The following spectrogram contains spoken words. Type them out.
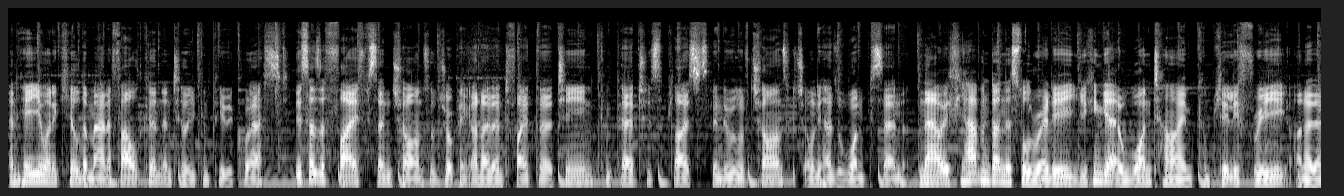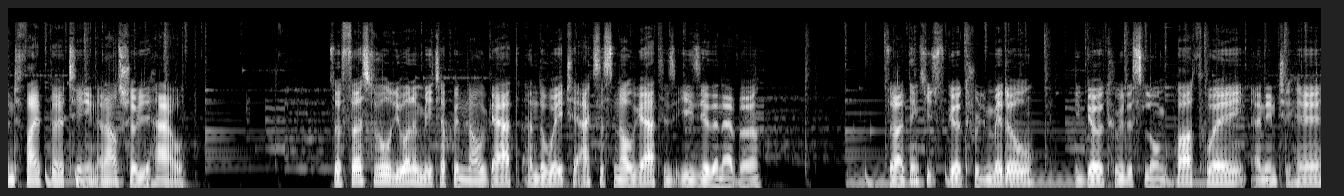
And here you want to kill the Mana Falcon until you complete the quest. This has a 5% chance of dropping Unidentified 13 compared to Supplies to Spin the Wheel of Chance which only has a 1%. Now if you haven't done this already, you can get a one-time completely free Unidentified 13 and I'll show you how. So first of all you want to meet up with Nulgath and the way to access Nulgath is easier than ever. So I think you just go through the middle, you go through this long pathway and into here.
